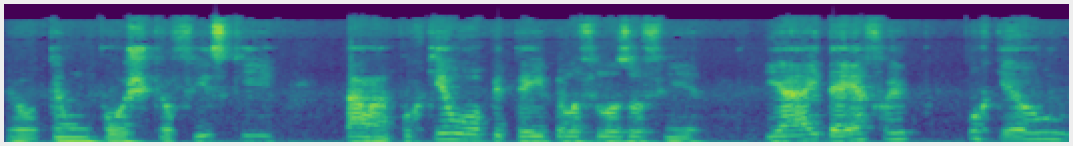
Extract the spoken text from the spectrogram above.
eu tenho um post que eu fiz que tá lá, por que eu optei pela filosofia? E a ideia foi porque eu,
